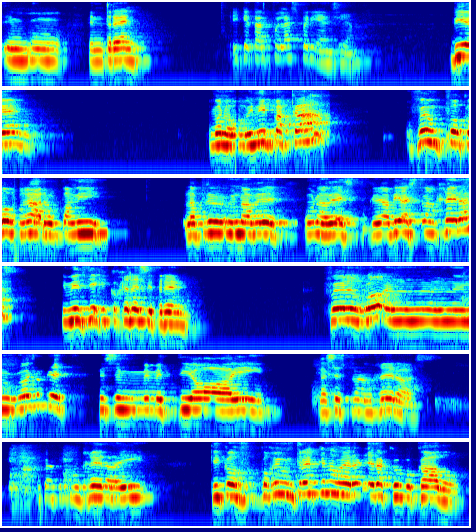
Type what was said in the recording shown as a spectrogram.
en, tren. ¿Y qué tal fue la experiencia? Bien. Bueno, venir para acá fue un poco raro para mí. La una vez, una vez, porque había extranjeras y me decía que coger ese tren. Fue el, rollo que, que, se me metió ahí, las extranjeras. La extranjera ahí, que cogí un tren que no era, era equivocado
